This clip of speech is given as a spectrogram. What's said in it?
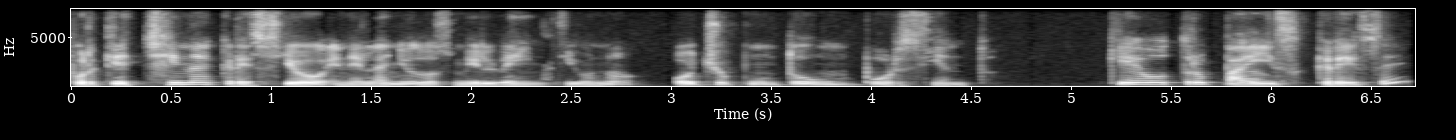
porque China creció en el año 2021 8.1%. ¿Qué otro país crece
